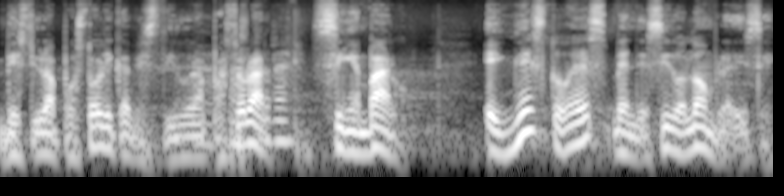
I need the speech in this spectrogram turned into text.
vestidura apostólica y vestidura Ah, pastoral. pastoral. Sin embargo, en esto es bendecido el hombre, dice.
